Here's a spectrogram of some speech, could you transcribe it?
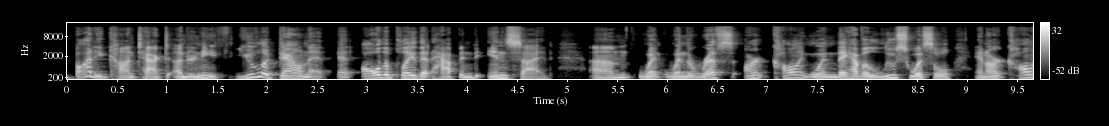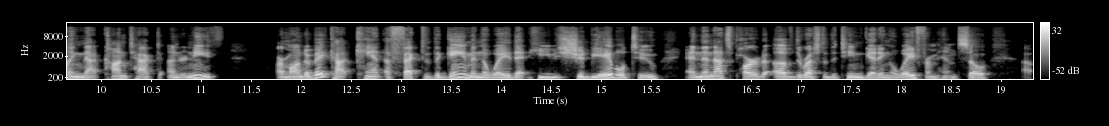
body contact underneath. You look down at, at all the play that happened inside. Um, when when the refs aren't calling, when they have a loose whistle and aren't calling that contact underneath, Armando Bacot can't affect the game in the way that he should be able to, and then that's part of the rest of the team getting away from him. So uh,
